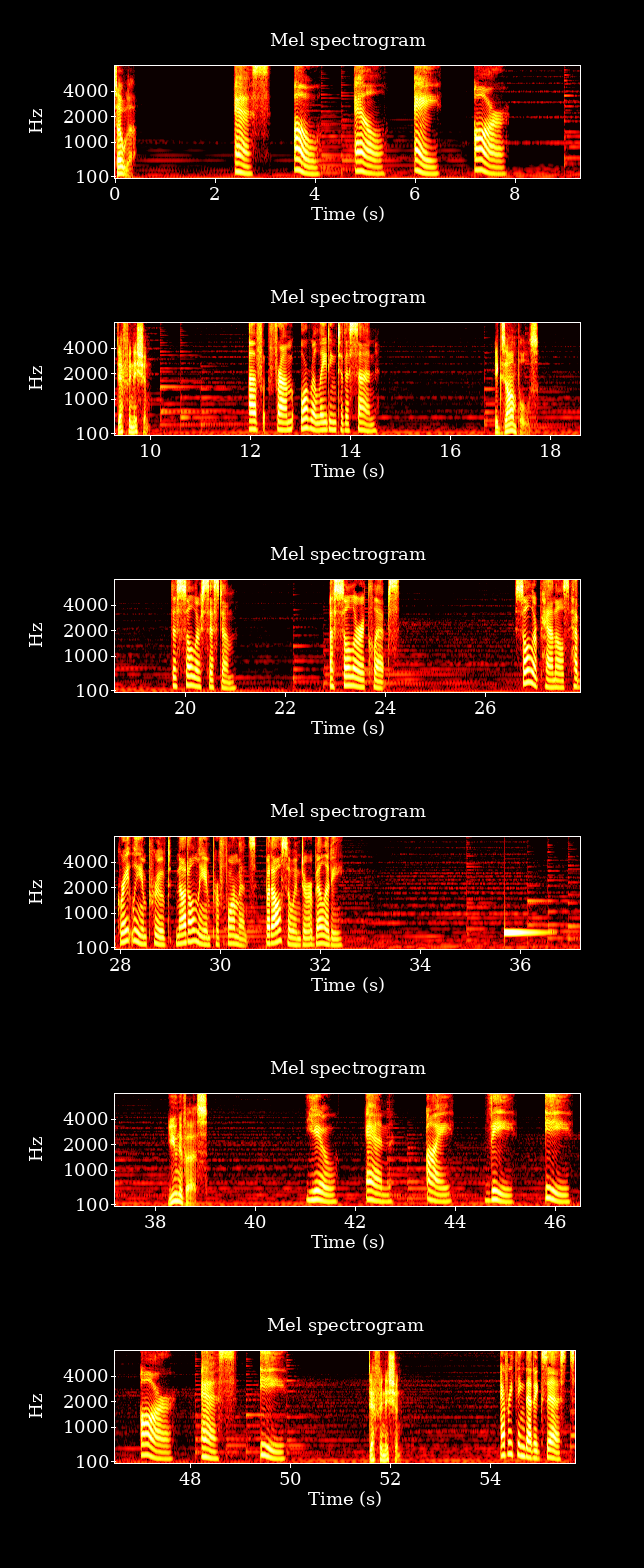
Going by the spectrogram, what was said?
Solar S O L A R Definition of, from, or relating to the sun. Examples The solar system. A solar eclipse. Solar panels have greatly improved not only in performance, but also in durability. Universe. U N I V E R S E. Definition. Everything that exists,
